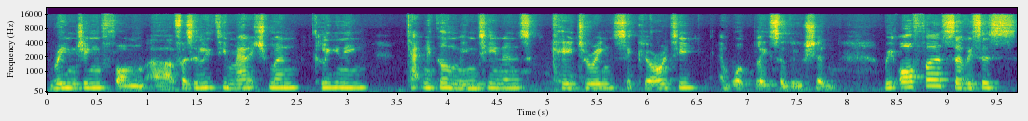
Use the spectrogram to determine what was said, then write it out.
ranging from uh, facility management, cleaning, technical maintenance, catering, security, and workplace solution. We offer services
